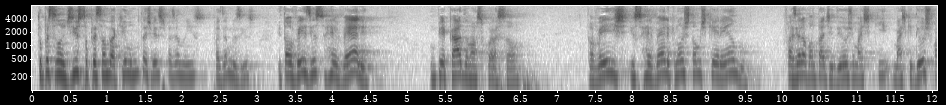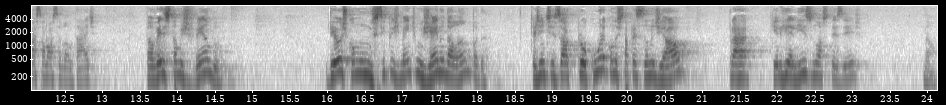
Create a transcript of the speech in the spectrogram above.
estou precisando disso, estou precisando daquilo. Muitas vezes fazendo isso, fazemos isso. E talvez isso revele um pecado no nosso coração. Talvez isso revele que não estamos querendo fazer a vontade de Deus, mas que, mas que Deus faça a nossa vontade. Talvez estamos vendo Deus como um, simplesmente um gênio da lâmpada, que a gente só procura quando está precisando de algo para que Ele realize o nosso desejo. Não.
